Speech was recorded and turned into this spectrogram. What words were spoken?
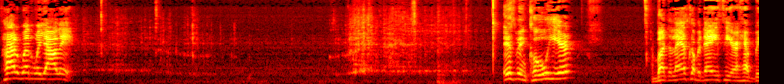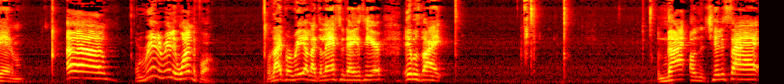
How's the weather where y'all at? It's been cool here, but the last couple days here have been uh really, really wonderful. Like for real, like the last two days here, it was like not on the chilly side,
